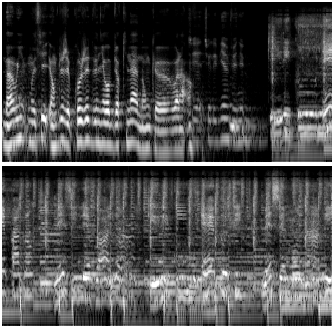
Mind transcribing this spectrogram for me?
Ben oui, moi aussi. Et en plus, j'ai projet de venir au Burkina, donc euh, voilà. Tu es, tu es le bienvenu. Kirikou n'est pas grand, mais il est voyant. Kirikou est petit, mais c'est mon ami.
